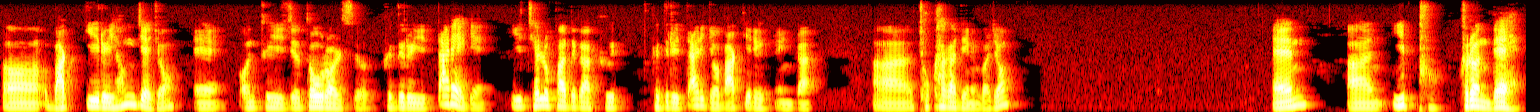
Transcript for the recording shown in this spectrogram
어, 막길의 형제죠. 예, unto his daughters 그들의 딸에게 이 젤로파드가 그 그들의 딸이죠. 막길의 그러니까 아, 조카가 되는 거죠. and, and if 그런데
